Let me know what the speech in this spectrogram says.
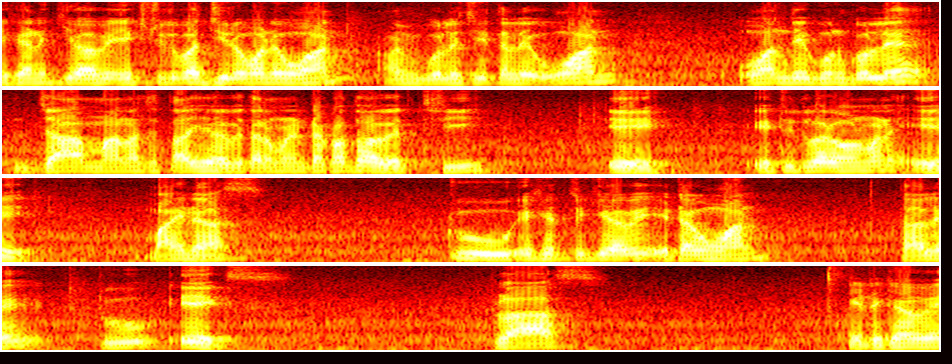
এখানে কী হবে? X to the power zero মানে ওয়ান আমি বলেছি তাহলে ওয়ান ওয়ান দিয়ে গুণ করলে যা মান আছে তাই হবে। তার মানে এটা কত হবে? Three a a to the power one মানে এ মাইনাস টু এক্ষেত্রে কী হবে? এটা ওয়ান তাহলে টু এক্স প্লাস এটা কী হবে?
